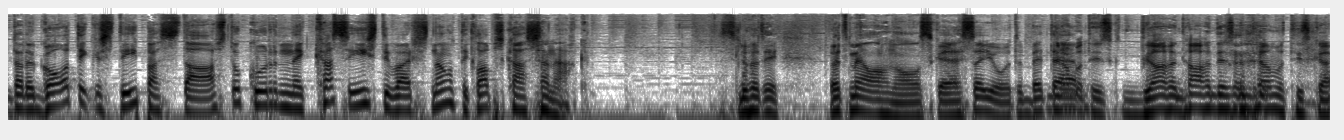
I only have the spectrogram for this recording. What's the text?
tādu gotikas tipa stāstu, kur nekas īsti vairs nav tik labs, kā sanāk. Tas ļoti, ļoti melanholiska sajūta. Bet, dramatiski, uh, diezgan dramatiski.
